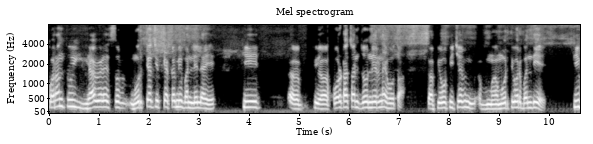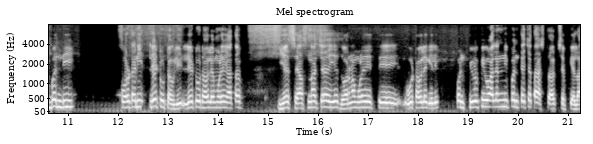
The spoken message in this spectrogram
परंतु ह्या वेळेस मूर्त्याच इतक्या कमी बनलेल्या आहे की कोर्टाचा जो निर्णय होता का पी ओ पीच्या मूर्तीवर बंदी आहे ती बंदी कोर्टाने लेट उठवली. लेट उठवल्यामुळे आता हे शासनाच्या हे धोरणामुळे ते उठवले गेले. पण पी ओ पीवाल्यांनी पण त्याच्यात हस्तक्षेप केला.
